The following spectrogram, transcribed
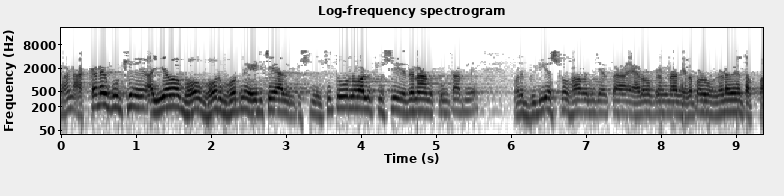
కాబట్టి అక్కడే కూర్చుని అయ్యో భో భోరు భోరుని ఏడి చేయాలనిపిస్తుంది చుట్టూ ఉన్న వాళ్ళు చూసి ఏదైనా అనుకుంటారని మన బిడియ స్వభావం చేత ఏడవకుండా నిలబడి ఉండడమే తప్ప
